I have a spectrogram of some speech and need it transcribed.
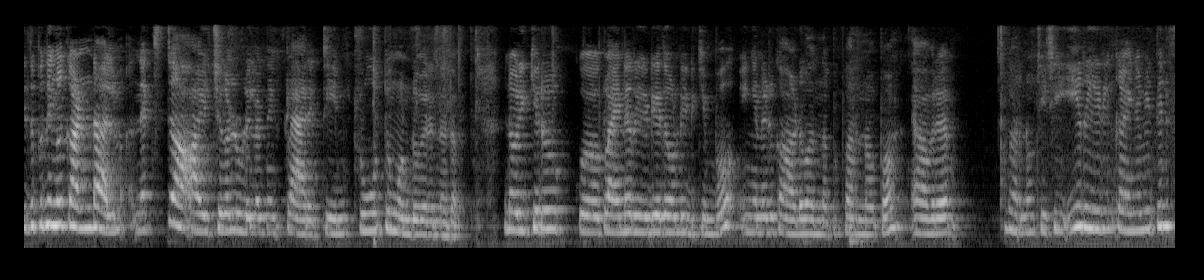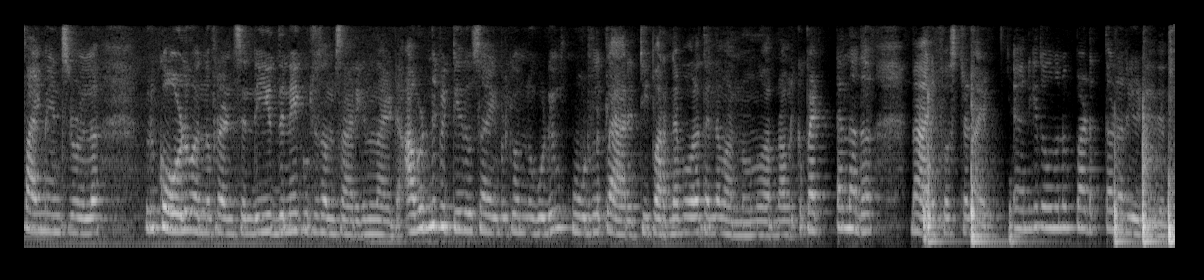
ഇതിപ്പോൾ നിങ്ങൾ കണ്ടാലും നെക്സ്റ്റ് ആഴ്ചകളിലുള്ളിലാണ് നിങ്ങൾക്ക് ക്ലാരിറ്റിയും ട്രൂത്തും കൊണ്ടുവരുന്നത്. ഞാൻ ഒരിക്കലൊരു ക്ലയന്റ് റീഡ് ചെയ്തുകൊണ്ടിരിക്കുമ്പോൾ ഇങ്ങനെ ഒരു കാർഡ് വന്നപ്പോൾ പറഞ്ഞപ്പോൾ അവർ പറഞ്ഞു ചേച്ചി ഈ റീഡിങ് കഴിഞ്ഞ വിത്തിൻ ഫൈവ് മിനിറ്റ്സിനുള്ള ഒരു കോൾ വന്നു ഫ്രണ്ട്സിന്റെ ഇതിനെക്കുറിച്ച് സംസാരിക്കുന്നതായിട്ട്. അവിടുന്ന് പിറ്റേ ദിവസം ആയപ്പോഴേക്കും ഒന്നുകൂടി കൂടുതൽ ക്ലാരിറ്റി പറഞ്ഞ പോലെ തന്നെ വന്നു എന്ന് പറഞ്ഞു. അവർക്ക് പെട്ടെന്ന് അത് മാനിഫെസ്റ്റഡ് ആയി. എനിക്ക് തോന്നുന്നു ഇപ്പോൾ അടുത്താണ് റീഡ് ചെയ്തത്.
